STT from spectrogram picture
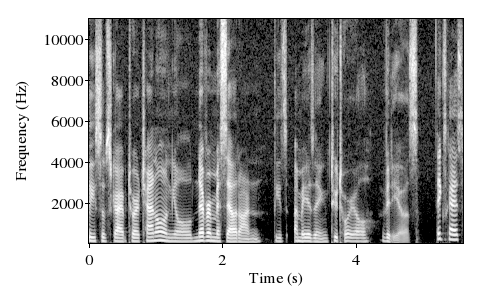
please subscribe to our channel and you'll never miss out on these amazing tutorial videos. Thanks guys.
